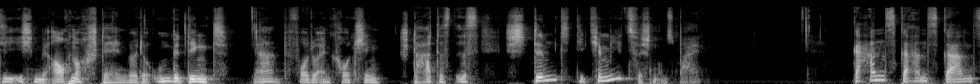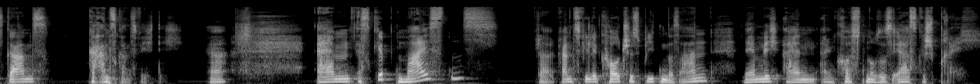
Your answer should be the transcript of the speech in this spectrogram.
die ich mir auch noch stellen würde, unbedingt, ja, bevor du ein Coaching startest, ist, stimmt die Chemie zwischen uns beiden? Ganz, ganz, ganz, ganz, ganz, ganz wichtig. Ja. Ähm, es gibt meistens, oder ganz viele Coaches bieten das an, nämlich ein, ein kostenloses Erstgespräch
